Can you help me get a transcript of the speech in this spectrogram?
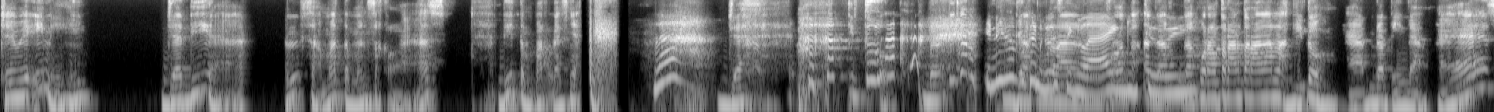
cewek ini jadian sama teman sekelas di tempat lesnya. Lah. Itu berarti kan Ini bukan kurang- ghosting lagi cuy. nggak kurang terang-terangan lagi tuh. Kan udah pindah les,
